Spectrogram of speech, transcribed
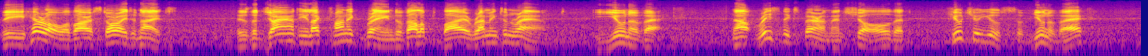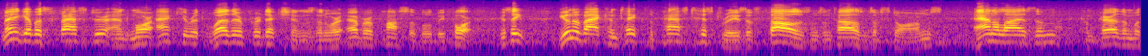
The hero of our story tonight is the giant electronic brain developed by Remington Rand, UNIVAC. Now, recent experiments show that future use of UNIVAC may give us faster and more accurate weather predictions than were ever possible before. You see, UNIVAC can take the past histories of thousands and thousands of storms, analyze them, compare them with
